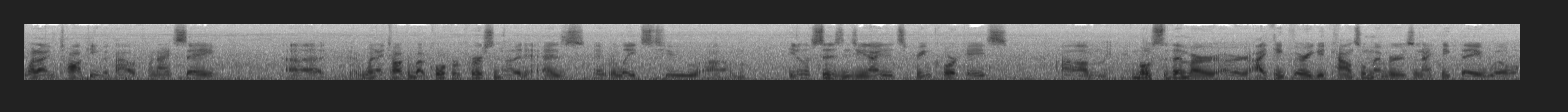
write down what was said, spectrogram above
what I'm talking about when I say uh, when I talk about corporate personhood as it relates to um, you know the Citizens United Supreme Court case. Um, most of them are, are, I think, very good council members, and I think they will.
